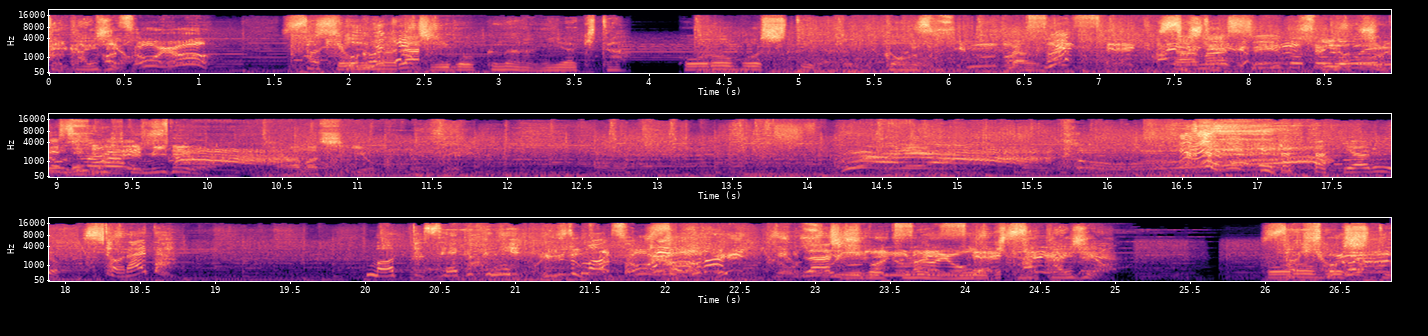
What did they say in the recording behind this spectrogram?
世界中よそうよ咲きそん誇れな地獄なら宮北滅ぼしてやるゴー。ズラウンド魂ごと燃えてしまえ見ていろ魂を込めやるよ。捉えたもっと正確にもっとそうよ。ラ教師地獄ならに乗るなよ。宮世界中よ。滅ぼして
